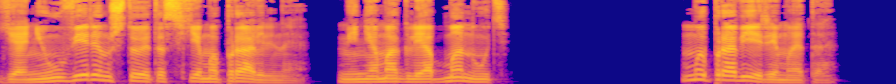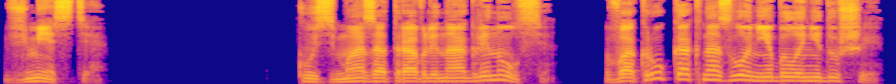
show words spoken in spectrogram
Я не уверен, что эта схема правильная. Меня могли обмануть. Мы проверим это. Вместе. Кузьма затравленно оглянулся. Вокруг, как назло, не было ни души.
